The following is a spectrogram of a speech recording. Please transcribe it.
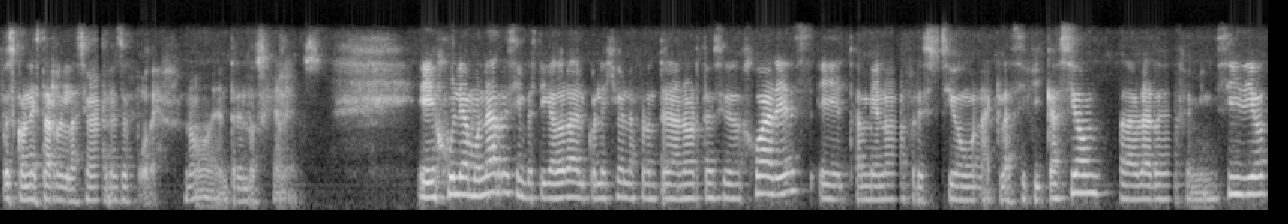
pues estas relaciones de poder ¿no? entre los géneros. Eh, Julia Monarres, investigadora del Colegio de la Frontera Norte en Ciudad Juárez, eh, también ofreció una clasificación para hablar de feminicidio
